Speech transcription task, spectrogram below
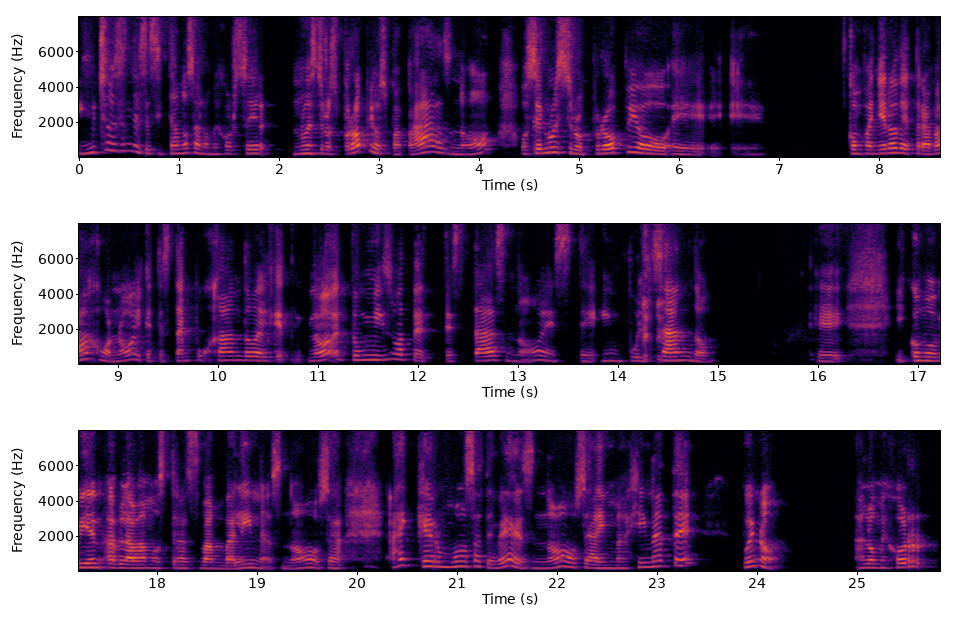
Y muchas veces necesitamos a lo mejor ser nuestros propios papás, ¿no? O ser nuestro propio eh, compañero de trabajo, ¿no? El que te está empujando, el que, ¿no? Tú mismo te, estás, ¿no? Este, impulsando. Eh, y como bien hablábamos tras bambalinas, ¿no? O sea, ay, qué hermosa te ves, ¿no? O sea, imagínate, bueno, a lo mejor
